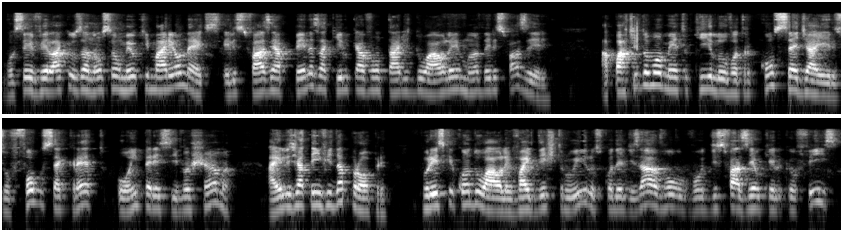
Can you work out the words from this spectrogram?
você vê lá que os anãos são meio que marionetes. Eles fazem apenas aquilo que a vontade do Auler manda eles fazerem. A partir do momento que Ilúvatar concede a eles o fogo secreto, ou imperecível chama, aí eles já têm vida própria. Por isso que quando o Auler vai destruí-los, quando ele diz, ah, vou, vou desfazer aquilo que eu fiz,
